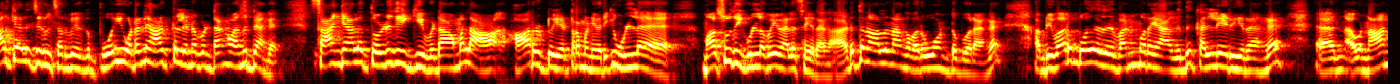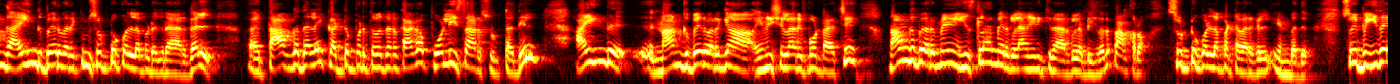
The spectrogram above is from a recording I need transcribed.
ஆர்கியாலஜிக்கல் சர்வேக்கு போய் உடனே ஆட்கள் என்ன பண்ணிட்டாங்க? வந்துட்டாங்க. சாயங்கால தொழுகைக்கு விடாமல் ஆறு டு எட்டரை மணி வரைக்கும் உள்ள மசூதிக்குள்ளே போய் வேலை செய்கிறாங்க அடுத்த நாளும் நாங்கள் வருவோன்ட்டு போகிறாங்க அப்படி வரும்போது அது வன்முறை ஆகுது கல்லெறிகிறாங்க நான்கு ஐந்து பேர் வரைக்கும் சுட்டுக் கொல்லப்படுகிறார்கள். தாக்குதலை கட்டுப்படுத்துவதற்காக போலீஸார் சுட்டதில் ஐந்து நான்கு பேர் வரைக்கும் இனிஷியலாக ரிப்போர்ட் ஆச்சு. நான்கு பேருமே இஸ்லாமியர்களாக இருக்கிறார்கள் அப்படிங்கிறத பார்க்குறோம் சுட்டுக் கொல்லப்பட்டவர்கள் என்பது. ஸோ இப்போ இதை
